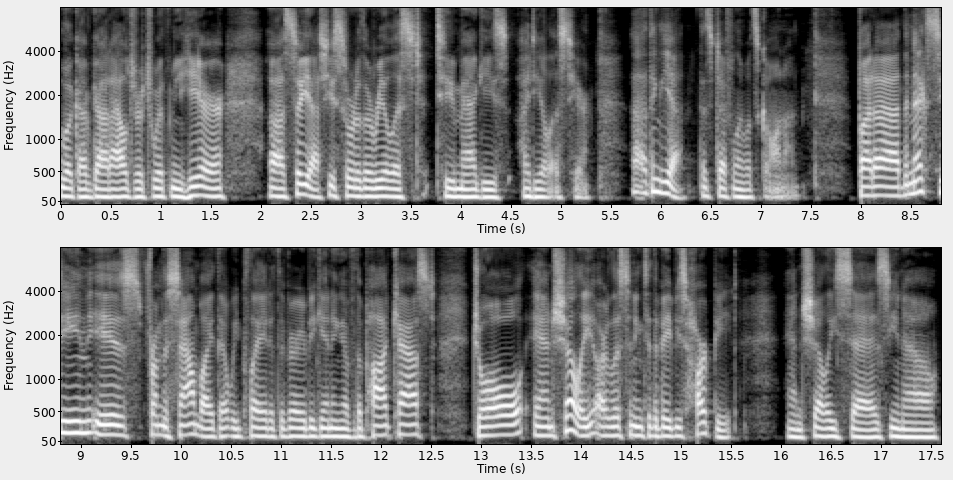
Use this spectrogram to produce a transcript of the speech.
look, I've got Aldrich with me here. Uh, so, yeah, she's sort of the realist to Maggie's idealist here. Uh, I think, yeah, that's definitely what's going on. But uh, the next scene is from the soundbite that we played at the very beginning of the podcast. Joel and Shelly are listening to the baby's heartbeat. And Shelly says, you know,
